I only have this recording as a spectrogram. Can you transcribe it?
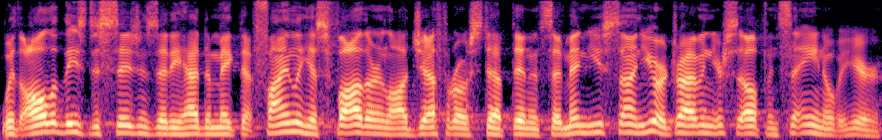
with all of these decisions that he had to make that finally his father in law, Jethro, stepped in and said, Man, you son, you are driving yourself insane over here.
